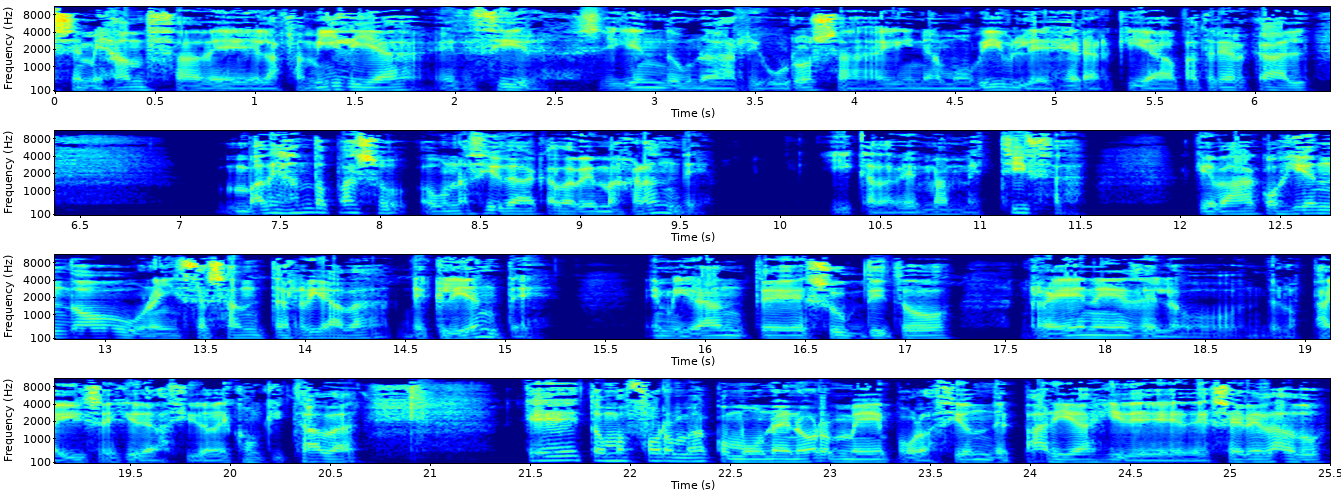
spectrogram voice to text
semejanza de la familia, es decir, siguiendo una rigurosa e inamovible jerarquía patriarcal, va dejando paso a una ciudad cada vez más grande y cada vez más mestiza, que va acogiendo una incesante riada de clientes, emigrantes, súbditos, rehenes de, de los países y de las ciudades conquistadas, que toma forma como una enorme población de parias y de desheredados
